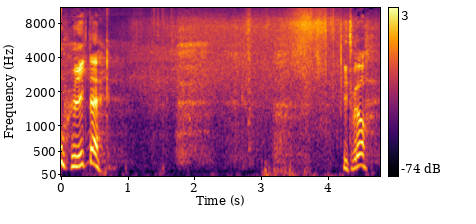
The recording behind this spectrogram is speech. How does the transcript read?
Uh, hoe gikk det? Gikk?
